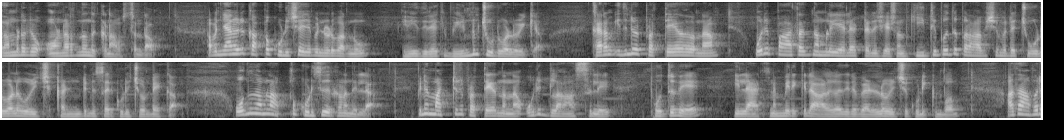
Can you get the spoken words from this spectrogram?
നമ്മുടെ ഒരു ഉണർന്ന് നിൽക്കുന്ന അവസ്ഥ ഉണ്ടാവും. അപ്പോൾ ഞാനൊരു കപ്പ് കുടിച്ച് കഴിഞ്ഞപ്പോൾ എന്നോട് പറഞ്ഞു ഇനി ഇതിലേക്ക് വീണ്ടും ചൂടുവെള്ളം ഒഴിക്കാം. കാരണം ഇതിന്റെ ഒരു പ്രത്യേകത എന്ന് പറഞ്ഞാൽ ഒരു പാത്രത്തിൽ നമ്മൾ ഇല ഇട്ടതിന് ശേഷം നമുക്ക് ഇരുപത് പ്രാവശ്യം വരെ ചൂടുവെള്ളം ഒഴിച്ച് കണ്ടിന്യൂസ് ആയി കുടിച്ചുകൊണ്ടേക്കാം ഒന്ന് നമ്മൾ അപ്പം കുടിച്ച് തീർക്കണമെന്നില്ല. പിന്നെ മറ്റൊരു പ്രത്യേകത എന്ന് പറഞ്ഞാൽ ഒരു ഗ്ലാസ്സിൽ പൊതുവേ ഈ ലാറ്റിൻ അമേരിക്കയിലെ ആളുകൾ ഇതിൽ വെള്ളം ഒഴിച്ച് കുടിക്കുമ്പം അത് അവർ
